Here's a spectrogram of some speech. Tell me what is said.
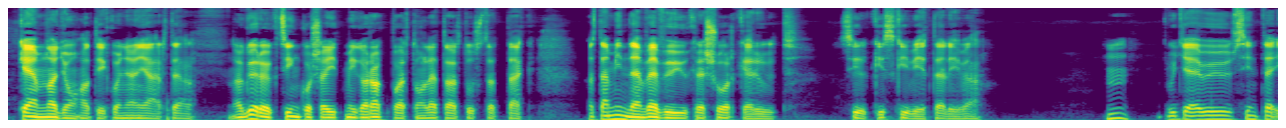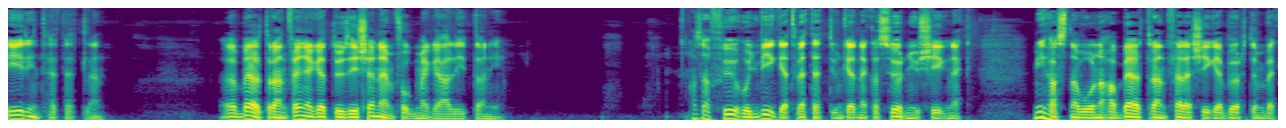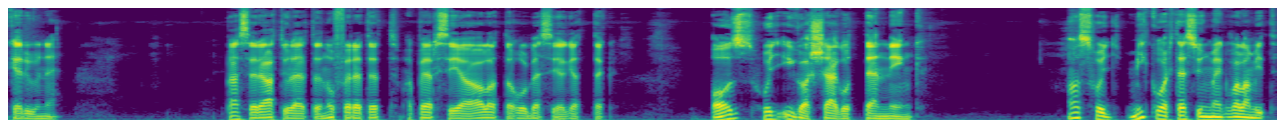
Kem nagyon hatékonyan járt el. A görög cinkosait még a rakparton letartóztatták, aztán minden vevőjükre sor került, Szilkis kivételével. Hm, ugye ő szinte érinthetetlen. A Beltran fenyegetőzése nem fog megállítani. Az a fő, hogy véget vetettünk ennek a szörnyűségnek, mi haszna volna, ha Beltrán felesége börtönbe kerülne? Pászer átülelte Noferetet a perszéja alatt, ahol beszélgettek. Az, hogy igazságot tennénk. Az, hogy mikor teszünk meg valamit,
